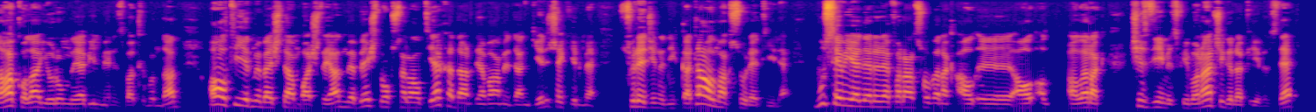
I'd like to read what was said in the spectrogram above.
daha kolay yorumlayabilmeniz bakımından 6.25'ten başlayan ve 5.96'ya kadar devam eden geri çekilme sürecini dikkate almak suretiyle bu seviyeleri referans olarak al, e, al, al, alarak çizdiğimiz Fibonacci grafiğimizde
